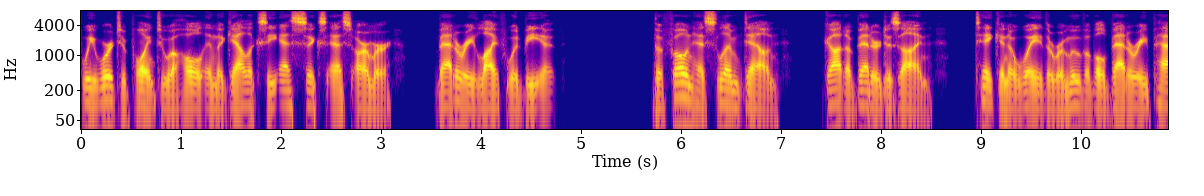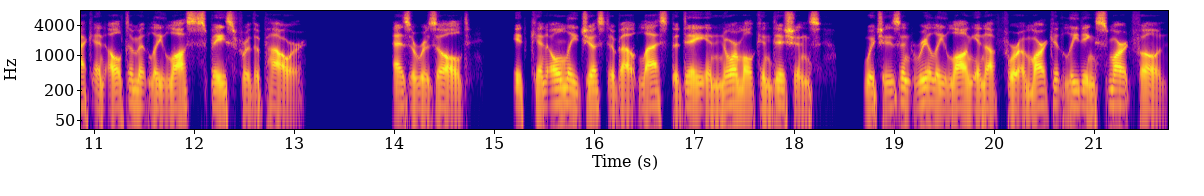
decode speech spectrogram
we were to point to a hole in the Galaxy S6s armor, battery life would be it. The phone has slimmed down, got a better design, taken away the removable battery pack and ultimately lost space for the power. As a result, it can only just about last the day in normal conditions, which isn't really long enough for a market-leading smartphone.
